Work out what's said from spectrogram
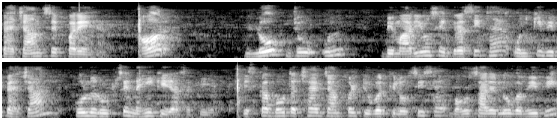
पहचान से परे हैं और लोग जो उन बीमारियों से ग्रसित हैं, उनकी भी पहचान पूर्ण रूप से नहीं की जा सकी है। इसका बहुत अच्छा एग्ज़ाम्पल ट्यूबरक्लोसिस है। बहुत सारे लोग अभी भी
